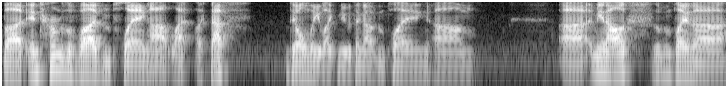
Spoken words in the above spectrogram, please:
But in terms of what I've been playing, uh, like, like that's the only like new thing I've been playing. Um, uh, me and Alex have been playing uh,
